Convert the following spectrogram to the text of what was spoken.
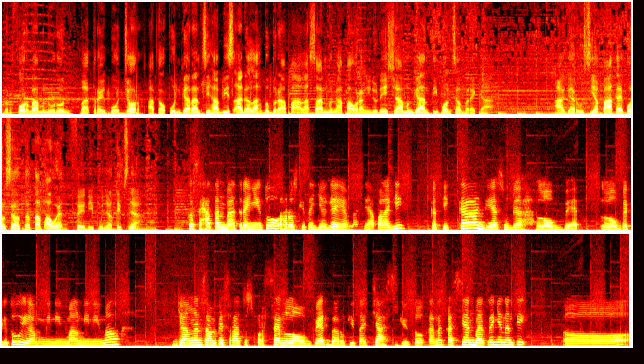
performa menurun, baterai bocor, ataupun garansi habis adalah beberapa alasan mengapa orang Indonesia mengganti ponsel mereka. Agar usia pakai ponsel tetap awet, Feni punya tipsnya kesehatan baterainya itu harus kita jaga ya Mas ya. Apalagi ketika dia sudah low bed. Low bed itu ya minimal-minimal jangan sampai 100% low bed baru kita cas gitu. Karena kasihan baterainya nanti uh,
